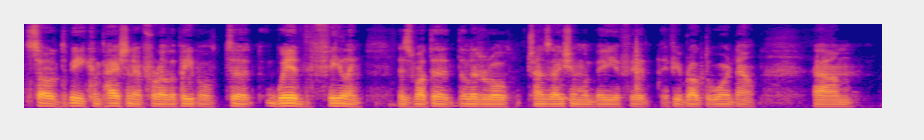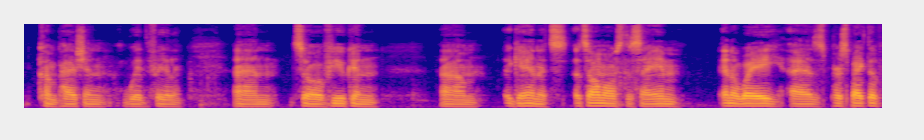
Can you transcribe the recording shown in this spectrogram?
So to be compassionate for other people, to with feeling is what the, the literal translation would be if it if you broke the word down. Um, compassion with feeling, and so if you can, um, again, it's it's almost the same in a way as perspective,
